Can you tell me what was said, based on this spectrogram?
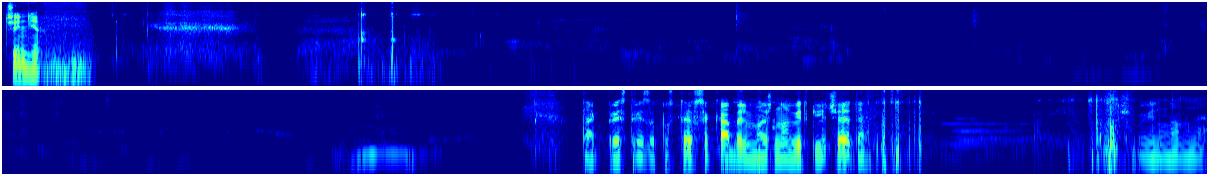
чи ні. Так, пристрій запустився, кабель можна відключити. Щоб він нам не.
